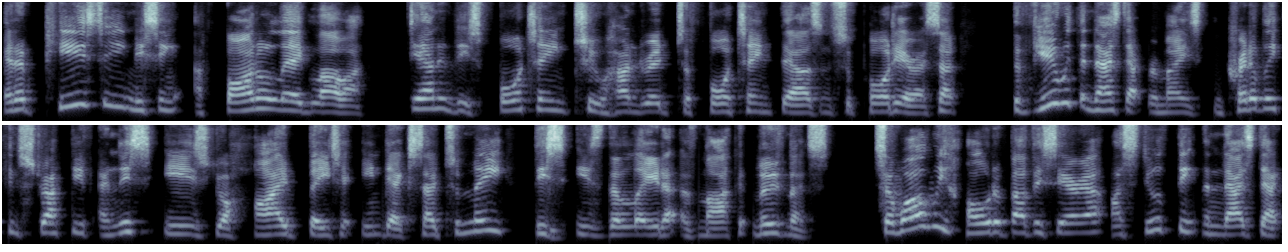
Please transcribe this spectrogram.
it appears to be missing a final leg lower down in this 14,200 to 14,000 support area. So the view with the NASDAQ remains incredibly constructive, and this is your high beta index. So to me, this is the leader of market movements. So while we hold above this area, I still think the NASDAQ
